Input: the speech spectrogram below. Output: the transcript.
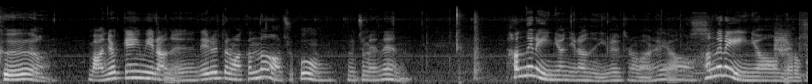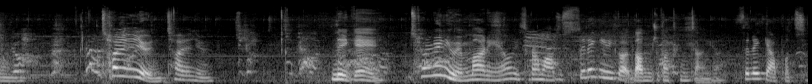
그 마녀 게임이라는 일일 드라마 끝나가지고 요즘에는 하늘의 인연이라는 일일 드라마를 해요. 하늘의 인연 여러분 천륜 천륜. 근데 이게 천륜이 웬 말이에요? 이 드라마 아주 쓰레기가 남주가 등장해요. 쓰레기 아버지.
